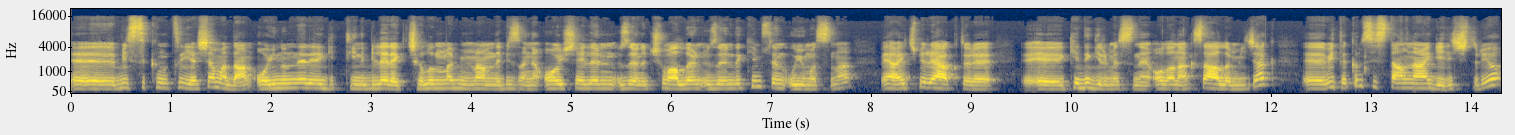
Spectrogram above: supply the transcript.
e, bir sıkıntı yaşamadan oyunun nereye gittiğini bilerek çalınma bilmem ne biz hani oy şeylerin üzerine çuvalların üzerinde kimsenin uyumasına veya hiçbir reaktöre e, e, kedi girmesine olanak sağlamayacak e, bir takım sistemler geliştiriyor.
